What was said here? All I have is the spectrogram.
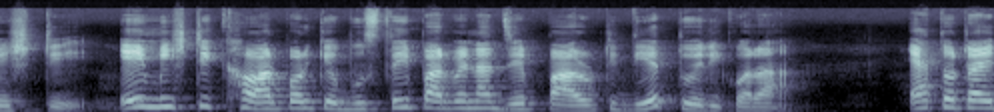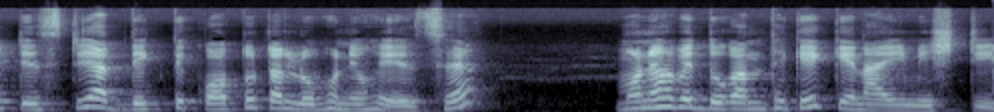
মিষ্টি। এই মিষ্টি খাওয়ার পর কেউ বুঝতেই পারবে না যে পাউরুটি দিয়ে তৈরি করা। এতটাই টেস্টি আর দেখতে কতটা লোভনীয় হয়েছে। মনে হবে দোকান থেকে কেনা এই মিষ্টি।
